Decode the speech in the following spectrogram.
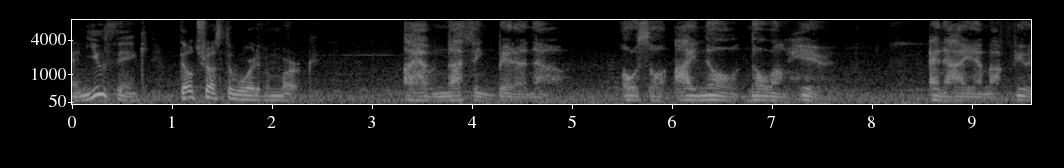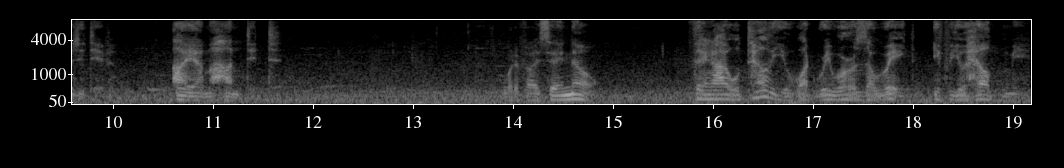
And you think they'll trust the word of a merc. I have nothing better now. Also, I know no one here. And I am a fugitive. I am hunted. What if I say no? Then I will tell you what rewards await if you help me.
